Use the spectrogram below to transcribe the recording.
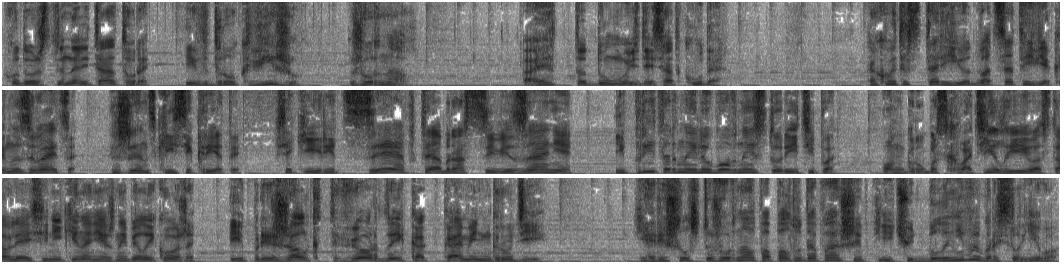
художественной литературы, и вдруг вижу журнал. А это, думаю, здесь откуда?» Какое-то старье 20 века называется «Женские секреты». Всякие рецепты, образцы вязания и приторные любовные истории типа он грубо схватил ее, оставляя синяки на нежной белой коже, и прижал к твердой, как камень, груди. Я решил, что журнал попал туда по ошибке и чуть было не выбросил его.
